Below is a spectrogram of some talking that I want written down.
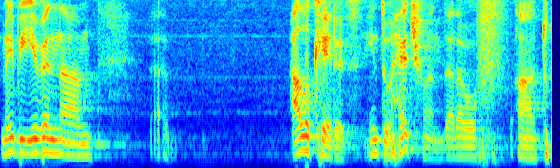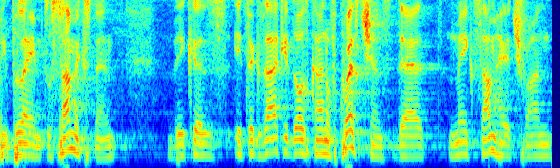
maybe even um, uh, allocators into hedge fund that are uh, to be blamed to some extent because it's exactly those kind of questions that make some hedge fund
